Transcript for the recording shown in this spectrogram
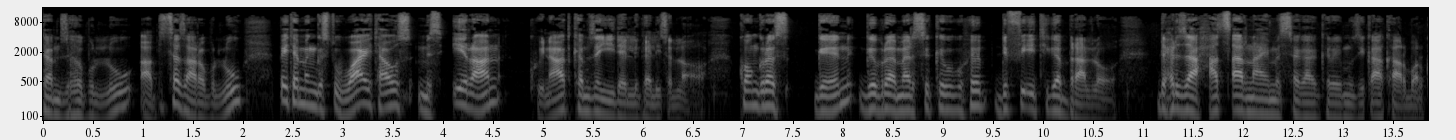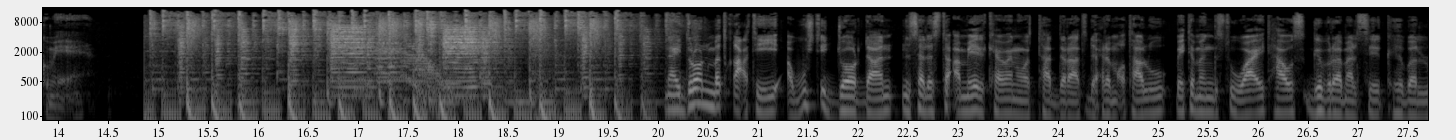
ከም ዝህብሉ ኣብ ዝተዛረብሉ ቤተ መንግስቲ ዋይት ሃውስ ምስ ኢራን ኩናት ከም ዘይደሊ ገሊጹ ኣሎ ኮንግረስ ግን ግብረ መልሲ ክውህብ ድፍኢት ይገብር ኣሎ ድሕሪዛ ሓጻር ናይ መሰጋገሪ ሙዚቃ ከቕርበልኩም እየ ናይ ድሮን መጥቓዕቲ ኣብ ውሽጢ ጆርዳን ንሰለስተ ኣሜሪካውያን ወታደራት ድሕሪ ምቕታሉ ቤተ መንግስቲ ዋይት ሃውስ ግብረ መልሲ ክህበሉ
